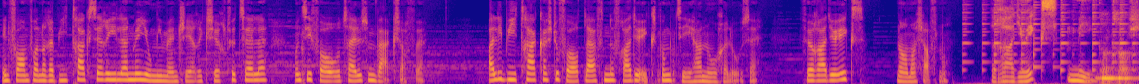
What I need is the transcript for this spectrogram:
In Form von einer Beitragsserie lernen wir junge Menschen ihre Geschichte erzählen und sie Vorurteile aus dem Weg schaffen. Alle Beiträge kannst du fortlaufend auf radiox.ch nachhören. Für Radio X Norma Schaffner. Radio X, mehr Kontrast.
